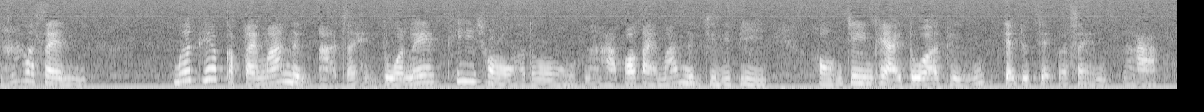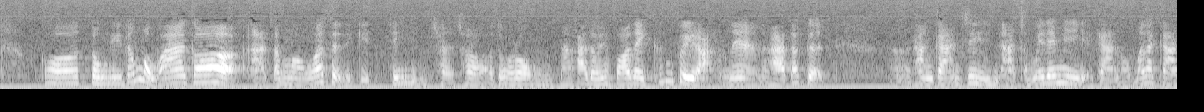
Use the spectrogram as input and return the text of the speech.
7.5%เมื่อเทียบกับไตรมาสหนึ่งอาจจะเห็นตัวเลขที่ชะลอตัวลงนะคะเพราะไตรมาสหนึ่ง GDP ของจีนขยายตัวถึง 7.7%นะคะ ก็ตรงนี้ต้องบอกว่าก็อาจจะมองว่าเศรษฐกิจจีนชะลอตัวลงนะคะ โดยเฉพาะในครึ่งปีหลังเนี่ยนะคะ ถ้าเกิดทางการจีนอาจจะไม่ได้มีการออกมาตรการ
